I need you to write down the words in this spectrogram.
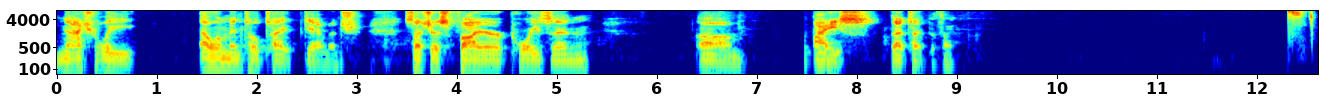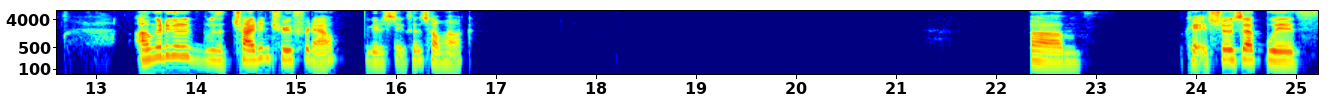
naturally elemental type damage, such as fire, poison, um, ice, that type of thing. I'm gonna go with tried and true for now. We're gonna stick to the tomahawk. Um okay, it shows up with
